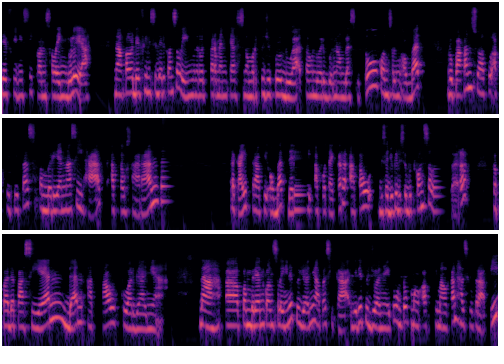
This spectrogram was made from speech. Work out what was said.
definisi konseling dulu ya. Nah, kalau definisi dari konseling menurut Permenkes nomor 72 tahun 2016 itu konseling obat merupakan suatu aktivitas pemberian nasihat atau saran terkait terapi obat dari apoteker atau bisa juga disebut konselor kepada pasien dan atau keluarganya. Nah, eh, pemberian konseling ini tujuannya apa sih, Kak? Jadi tujuannya itu untuk mengoptimalkan hasil terapi,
